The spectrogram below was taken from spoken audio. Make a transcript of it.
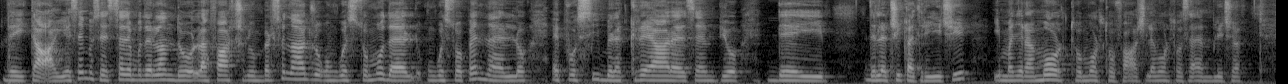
dei tagli. Esempio se state modellando la faccia di un personaggio con questo modello con questo pennello è possibile creare ad esempio dei, delle cicatrici in maniera molto molto facile molto semplice.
